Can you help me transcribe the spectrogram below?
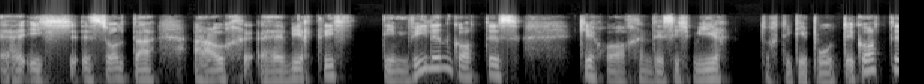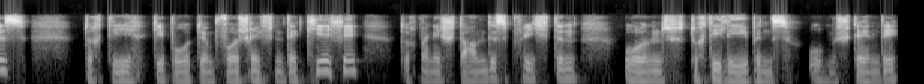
äh, ich sollte auch äh, wirklich dem Willen Gottes gehorchen, der sich mir durch die Gebote Gottes, durch die Gebote und Vorschriften der Kirche, durch meine Standespflichten und durch die Lebensumstände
